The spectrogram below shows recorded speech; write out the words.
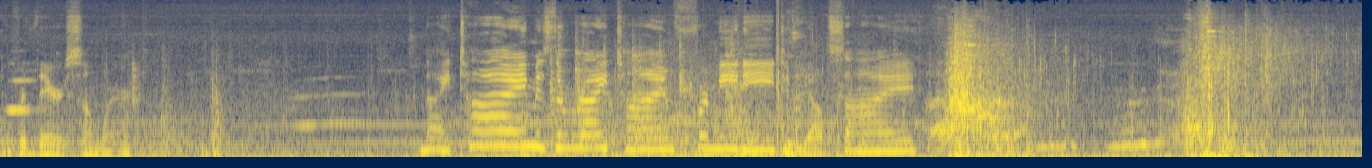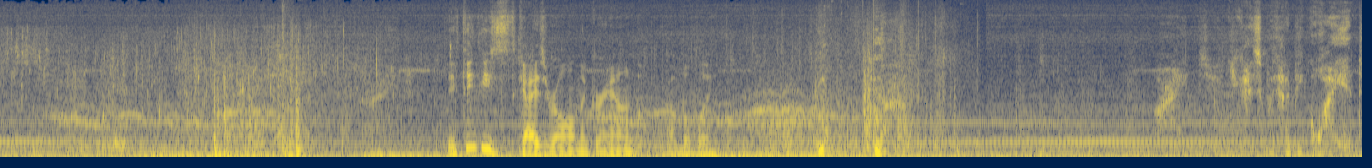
over there somewhere. Nighttime is the right time for me to be outside. Do you think these guys are all on the ground? Probably. Alright, you guys, we gotta be quiet.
